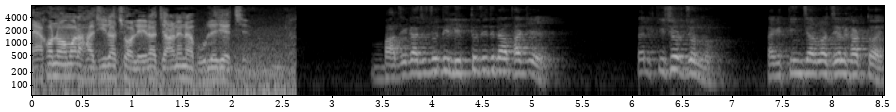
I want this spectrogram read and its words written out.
এখনও আমার হাজিরা চলে, এরা জানে না, ভুলে যাচ্ছে বাজে কাজে যদি লিপ্ত যদি না থাকে, তাহলে কিসের জন্য? তাকে তিন চারবার জেল খাটতে হয়।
